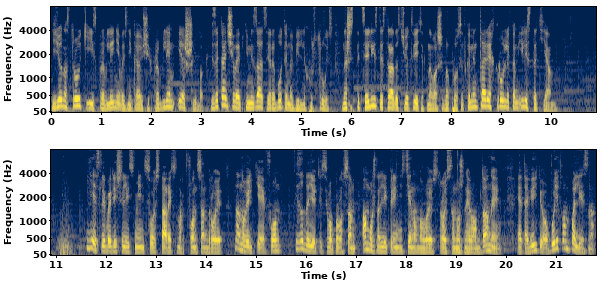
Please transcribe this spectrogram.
ее настройки и исправления возникающих проблем и ошибок, и заканчивая оптимизацией работы мобильных устройств. Наши специалисты с радостью ответят на ваши вопросы в комментариях к роликам или статьям. Если вы решили сменить свой старый смартфон с Android на новенький iPhone, и задаетесь вопросом, а можно ли перенести на новое устройство нужные вам данные, это видео будет вам полезно,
